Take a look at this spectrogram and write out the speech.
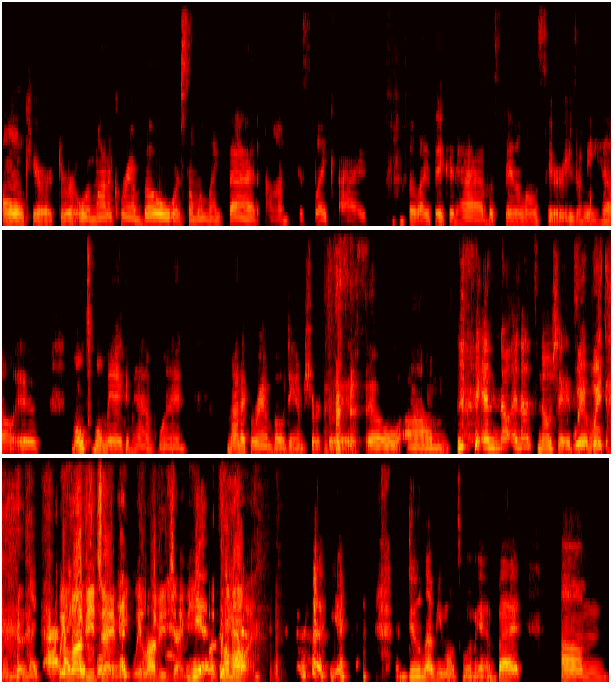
own character or Monica Rambeau or someone like that. Um, because like I feel like they could have a standalone series. I mean, hell, if multiple men can have one, Monica Rambeau damn sure could. so, um, and no, and that's no shade to we, we, Like, we like love you, Jamie. We love you, Jamie. Yeah. But come on. yeah, I do love you, multiple man. But, um,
